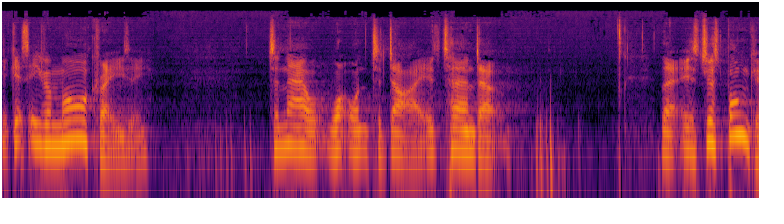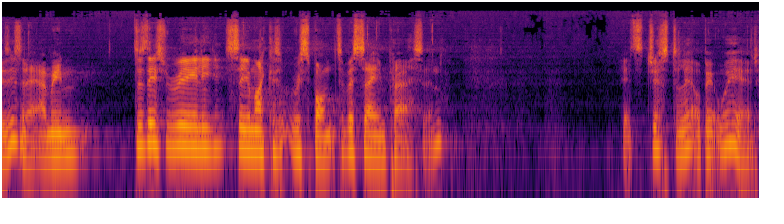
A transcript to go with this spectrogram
It gets even more crazy. to now what want to die, it turned out that it's just bonkers, isn't it? I mean, does this really seem like a response of a sane person? It's just a little bit weird.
